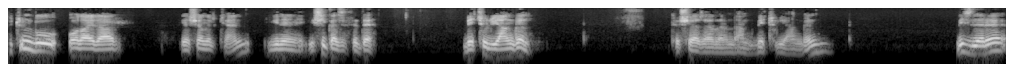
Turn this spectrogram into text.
Bütün bu olaylar yaşanırken yine Yeşil Gazete'de Betül Yangın, köşe yazarlarından Betül Yangın, bizlere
